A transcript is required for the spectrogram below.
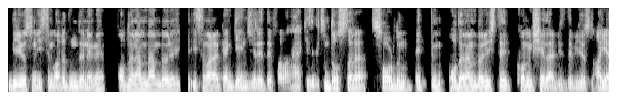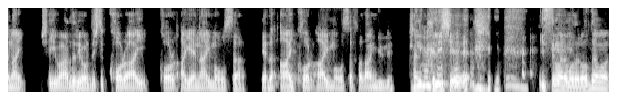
biliyorsun isim aradığım dönemi. O dönem ben böyle isim ararken Gencere'de falan herkese bütün dostlara sordum ettim. O dönem böyle işte komik şeyler bizde biliyorsun Ayanay şeyi vardır ya orada işte Koray, Kor Ayanay mı olsa ya da Ay Kor Ay mı olsa falan gibi. Hani klişe isim aramaları oldu ama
